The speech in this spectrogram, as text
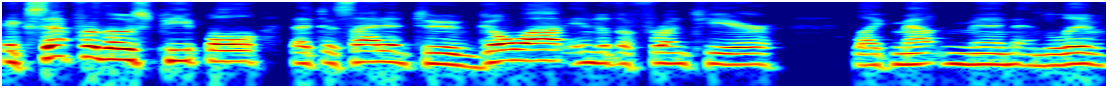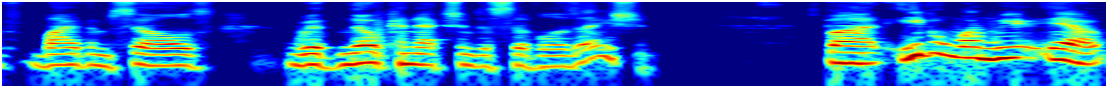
except for those people that decided to go out into the frontier like mountain men and live by themselves with no connection to civilization. But even when we, you know,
